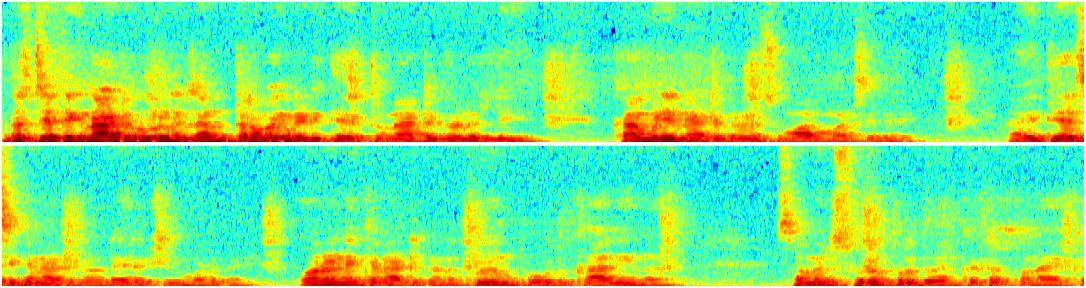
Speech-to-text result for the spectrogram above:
ಅದ್ರ ಜೊತೆಗೆ ನಾಟಕಗಳು ನಿರಂತರವಾಗಿ ನಡೀತಾ ಇತ್ತು. ನಾಟಕಗಳಲ್ಲಿ ಕಾಮಿಡಿ ನಾಟಕಗಳನ್ನ ಸುಮಾರು ಮಾಡಿಸಿದೆ. ಐತಿಹಾಸಿಕ ನಾಟಕಗಳನ್ನ ಡೈರೆಕ್ಷನ್ ಮಾಡಿದೆ. ಪೌರಾಣಿಕ ನಾಟಕಗಳನ್ನ ಕುವೆಂಪು ಅವ್ರದ್ದು ಕಾನೀನ ಆಮೇಲೆ ಸುರಪುರದ ವೆಂಕಟಪ್ಪ ನಾಯಕ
